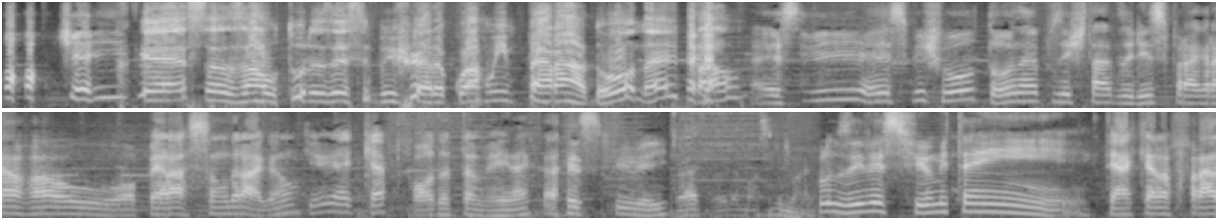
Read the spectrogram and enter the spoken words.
morte aí. Porque essas alturas esse bicho era quase um imperador, né? E tal. Esse, esse bicho voltou, né, pros Estados Unidos pra gravar o Operação Dragão, que é, que é foda também, né, cara, esse filme aí. É é massa demais. Inclusive, esse filme tem, tem aquela frase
